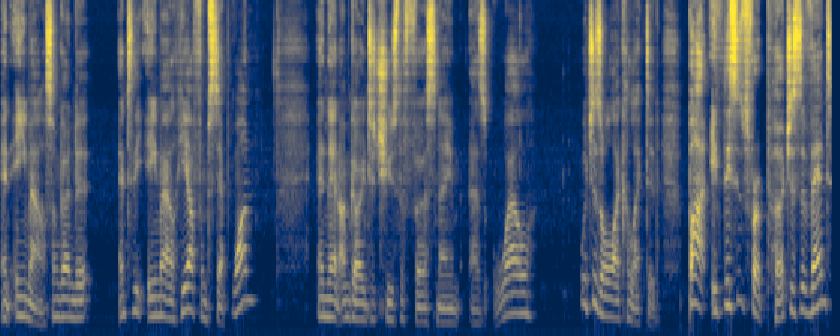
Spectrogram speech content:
and email. So I'm going to enter the email here from step one, and then I'm going to choose the first name as well which is all I collected. But if this is for a purchase event,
